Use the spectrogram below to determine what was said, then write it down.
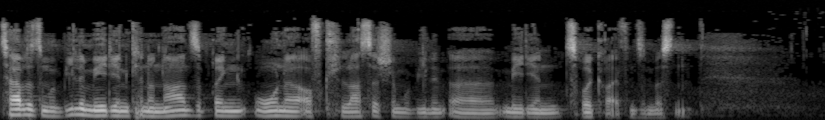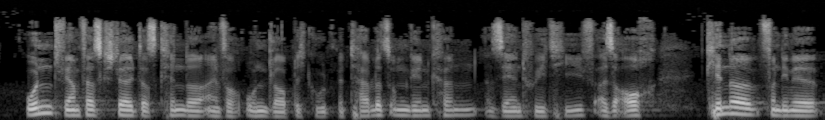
Tablets und mobile Medien Kindern nahezubringen, ohne auf klassische mobile äh, Medien zurückgreifen zu müssen. Und wir haben festgestellt, dass Kinder einfach unglaublich gut mit Tablets umgehen können, sehr intuitiv. Also auch Kinder, von denen wir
